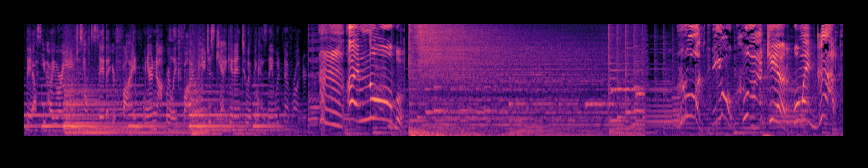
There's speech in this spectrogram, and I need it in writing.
They ask you how you are, you just have to say that you're fine when you're not really fine, but you just can't get into it because they would never understand. Mm, I'm noob! Rod, you hacker! Oh my god!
